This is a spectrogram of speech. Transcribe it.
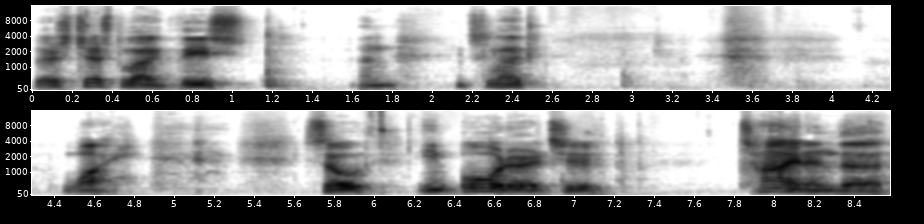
There's just like this and it's like, why? so in order to tighten the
